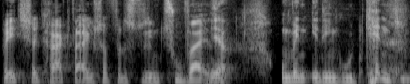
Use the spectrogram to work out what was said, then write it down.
welche Charaktereigenschaft würdest du dem zuweisen? Ja. Und wenn ihr den gut kennt,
